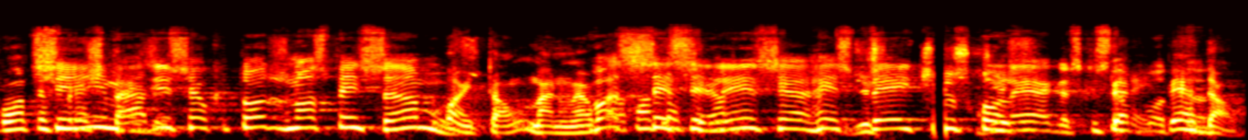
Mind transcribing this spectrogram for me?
contas sim, prestadas. Mas isso é o que todos nós pensamos. Bom, então, mas não é o Vossa que Excelência respeite os colegas que estão peraí, votando. Perdão.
